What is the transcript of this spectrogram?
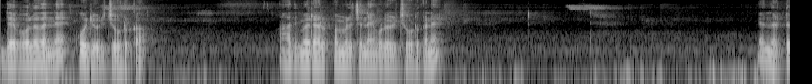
ഇതേപോലെ തന്നെ കോരി ഒഴിച്ചു കൊടുക്കാം. ആദ്യമേ ഒരല്പം വെളിച്ചെണ്ണയും കൂടി ഒഴിച്ചു കൊടുക്കണേ. എന്നിട്ട്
